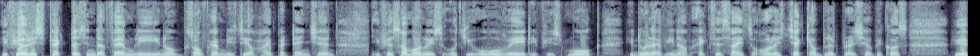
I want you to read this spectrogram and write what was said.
if your risk factors in the family, you know, strong family history of hypertension, if you're someone who is overweight, if you smoke, you don't have enough exercise, always check your blood pressure because we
